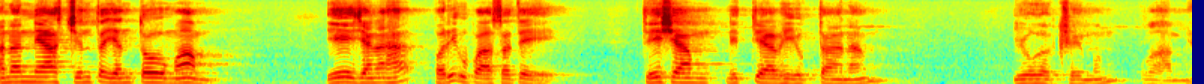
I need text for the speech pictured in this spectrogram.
ಅನನ್ಯಾಶ್ಚಿಂತೆಯಂತೋ ಮಾಂ. ಯೇ ಜನ ಪರಿ ಉಪಾಸತೆ ತೇಷಾಂ ನಿತ್ಯಾಭಿಯುಕ್ತಾನಾಂ ಯೋಗಕ್ಷೇಮಂ ವಾಹಮ್ಯ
